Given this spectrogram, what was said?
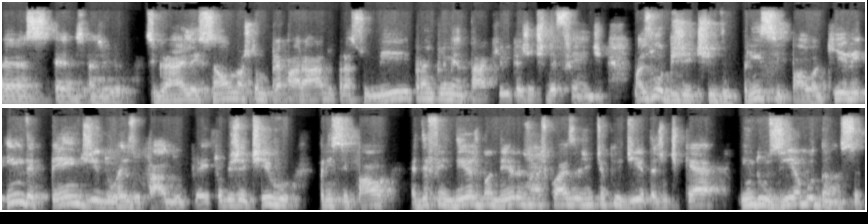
É, é, se ganhar a eleição, nós estamos preparados para assumir para implementar aquilo que a gente defende. Mas o objetivo principal aqui, ele independe do resultado do pleito. O objetivo principal é defender as bandeiras nas quais a gente acredita. A gente quer induzir a mudança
